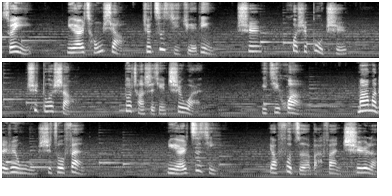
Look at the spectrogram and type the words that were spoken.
所以，女儿从小就自己决定吃或是不吃，吃多少，多长时间吃完。一句话，妈妈的任务是做饭，女儿自己要负责把饭吃了。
